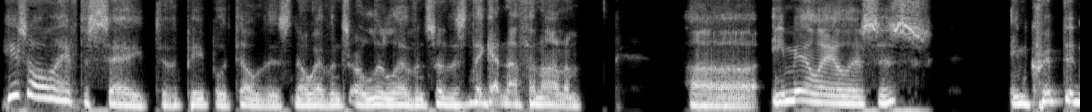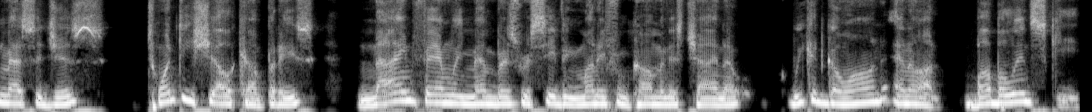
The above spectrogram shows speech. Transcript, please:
Here's all I have to say to the people who tell me there's no evidence or little evidence or this, they got nothing on them. Uh, email aliases, encrypted messages, 20 shell companies, nine family members receiving money from communist China. We could go on and on. Bobulinski,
